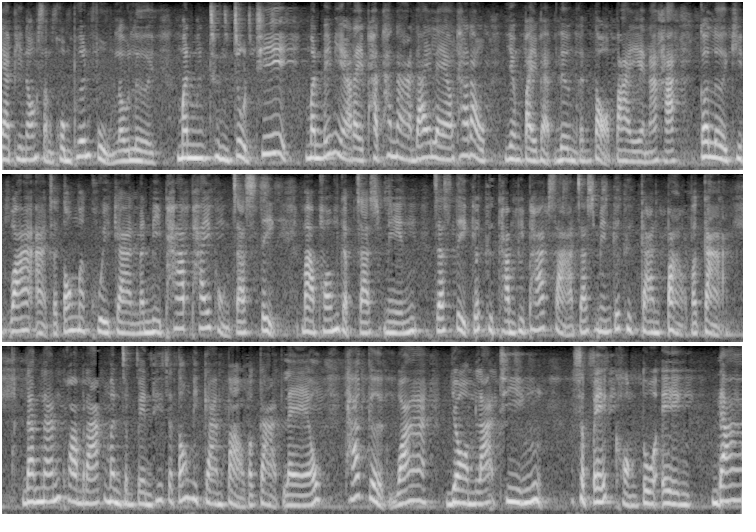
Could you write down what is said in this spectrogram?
ญาติพี่น้องสังคมเพื่อนฝูงเราเลย มันถึงจุดที่มันไม่มีอะไรพัฒนาได้แล้ว ถ้าเรายังไปแบบเดิมกันต่อไปนะคะ ก็เลยคิดว่าอาจจะต้องมาคุยกันมันมีภาพไพ่ของ justice มาพร้อมกับ judgment justice ก็คือคำพิพากษา judgment ก็คือการเป่าประกาศ ดังนั้นความรักมันจำเป็นที่จะต้องมีการเป่าประกาศแล้ว ถ้าเกิดว่ายอมละทิ้ง สเปคของตัวเองได้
